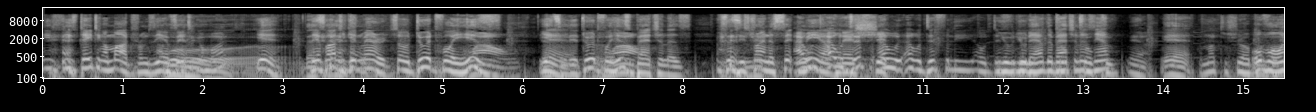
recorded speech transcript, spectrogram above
He's, he's dating Ahmad from ZFM. dating Ahmad? Whoa, Yeah, they're that's about to get married. So do it for his. Wow. Yeah, lit, do it for Wow. his bachelors. Since he's trying to sit I me would, up I would, that def- shit. I would, I would definitely, I would You- definitely. you'd have the bachelors, talk yeah? to- yeah. yeah. I'm not too sure about. Over the one,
